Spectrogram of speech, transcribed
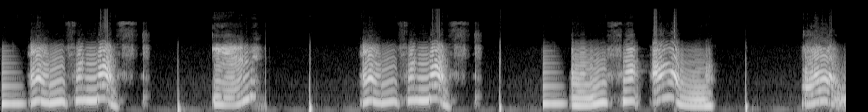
N for nest. N. N for nest. O for owl. O.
